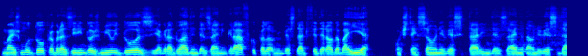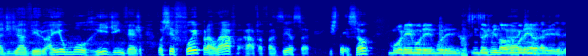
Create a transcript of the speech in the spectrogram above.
mas mudou para Brasília em 2012. É graduado em design gráfico pela Universidade Federal da Bahia com extensão universitária em design na Universidade de Aveiro. Aí eu morri de inveja. Você foi para lá, Rafa, fazer essa extensão? Morei, morei, morei. Nossa. Em 2009 ah, eu morei em Aveiro.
